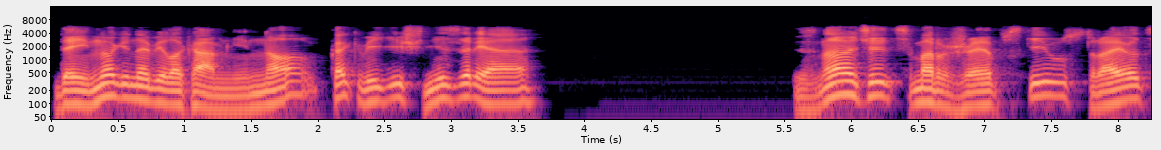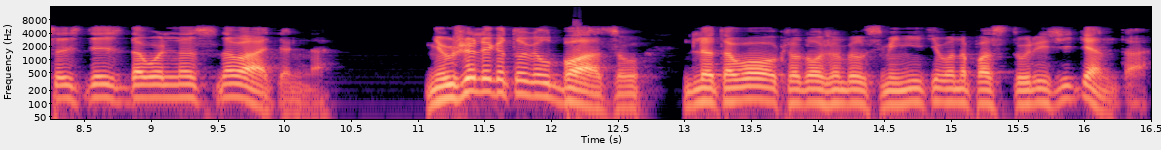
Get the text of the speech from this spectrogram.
да и ноги набило камни, но, как видишь, не зря. Значит, Сморжевский устраивается здесь довольно основательно. Неужели готовил базу для того, кто должен был сменить его на посту резидента?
